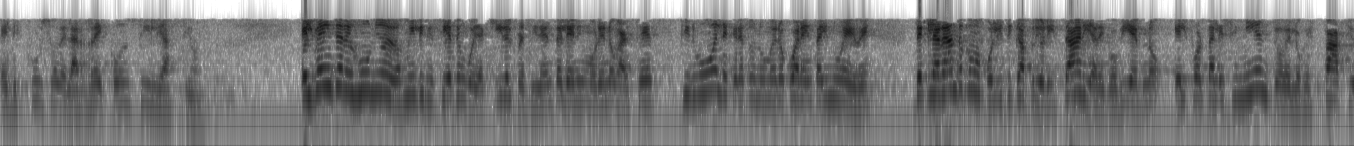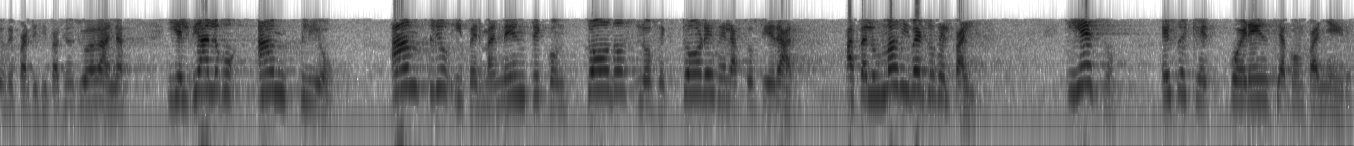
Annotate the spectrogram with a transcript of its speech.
el discurso de la reconciliación. El 20 de junio de 2017 en Guayaquil el presidente Lenin Moreno Garcés firmó el decreto número 49 declarando como política prioritaria de gobierno el fortalecimiento de los espacios de participación ciudadana y el diálogo amplio, amplio y permanente con todos los sectores de la sociedad, hasta los más diversos del país. Y eso eso es coherencia, compañeros.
